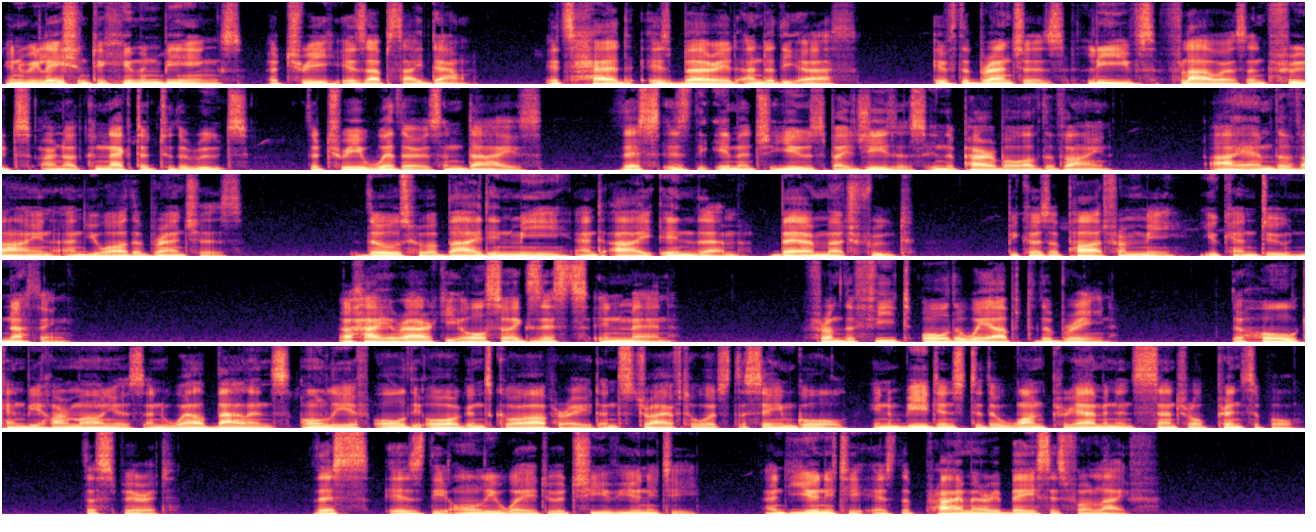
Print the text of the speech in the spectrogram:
In relation to human beings, a tree is upside down. Its head is buried under the earth. If the branches, leaves, flowers, and fruits are not connected to the roots, the tree withers and dies. This is the image used by Jesus in the parable of the vine. I am the vine, and you are the branches. Those who abide in me and I in them bear much fruit, because apart from me you can do nothing. A hierarchy also exists in man, from the feet all the way up to the brain. The whole can be harmonious and well balanced only if all the organs cooperate and strive towards the same goal in obedience to the one preeminent central principle, the spirit. This is the only way to achieve unity, and unity is the primary basis for life.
